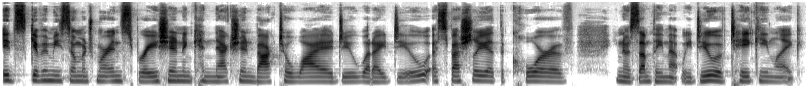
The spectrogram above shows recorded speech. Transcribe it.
it's given me so much more inspiration and connection back to why I do what I do, especially at the core of, you know, something that we do of taking like,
